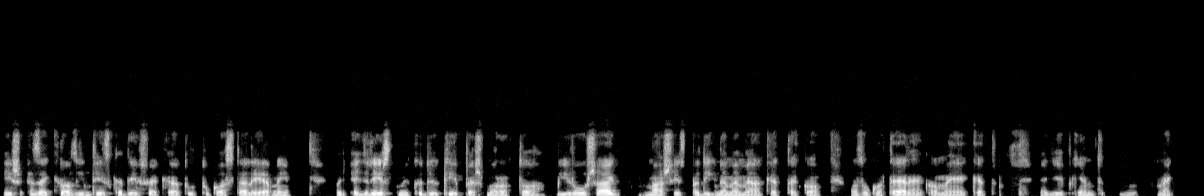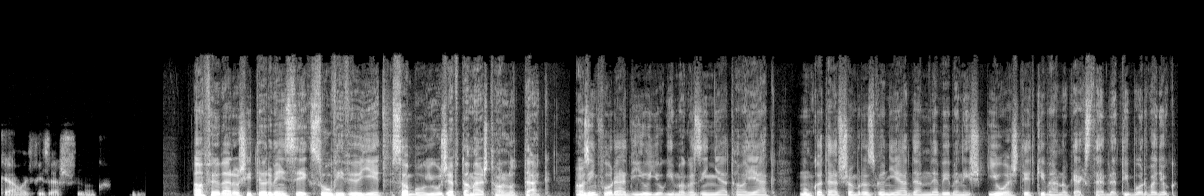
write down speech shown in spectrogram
és ezekkel az intézkedésekkel tudtuk azt elérni, hogy egyrészt működőképes maradt a bíróság, másrészt pedig nem emelkedtek a, azok a terhek, amelyeket egyébként meg kell, hogy fizessünk. A fővárosi törvényszék szóvivőjét Szabó József Tamást hallották. Az Inforádió jogi magazinját hallják, munkatársam Rozgonyi Ádám nevében is. Jó estét kívánok, Exterde Tibor vagyok.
